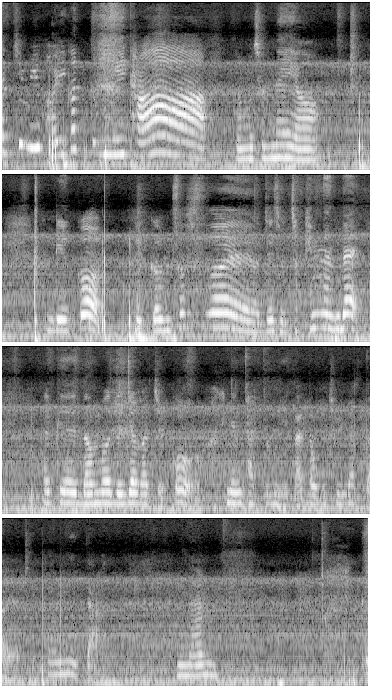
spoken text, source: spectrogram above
아침이 밝았습니다. 너무 좋네요. 그리고 지금 숙소에 어제 도착했는데 그 너무 늦어가지고 그냥 잤습니다. 너무 졸렸어요. 죄송합니다. 난 그,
